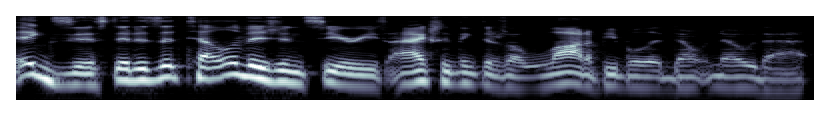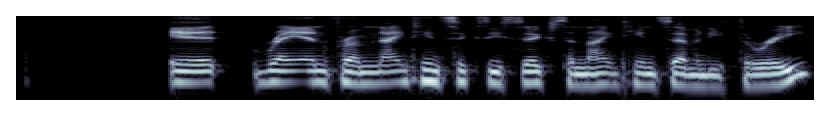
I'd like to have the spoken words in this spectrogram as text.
existed as a television series. I actually think there's a lot of people that don't know that. It ran from 1966 to 1973.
